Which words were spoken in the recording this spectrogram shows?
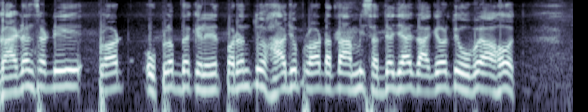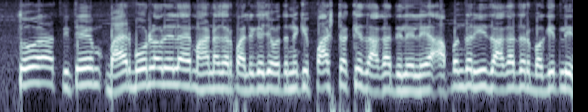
गार्डनसाठी प्लॉट उपलब्ध केलेले आहेत. परंतु हा जो प्लॉट आता आम्ही सध्या ज्या जागेवरती उभे आहोत तो तिथे बाहेर बोर्ड लावलेला आहे महानगरपालिकेच्या वतीने की पाच टक्के जागा दिलेली आहे. आपण जर ही जागा जर बघितली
